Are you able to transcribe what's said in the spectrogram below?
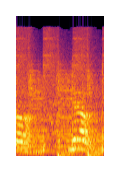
Yo.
